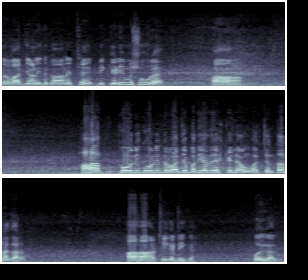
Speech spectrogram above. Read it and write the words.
ਦਰਵਾਜ਼ਿਆਂ ਵਾਲੀ ਦੁਕਾਨ ਇੱਥੇ ਵੀ ਕਿਹੜੀ ਮਸ਼ਹੂਰ ਹੈ? ਹਾਂ। ਹਾਂ ਹਾਂ ਕੋਈ ਨਹੀਂ ਕੋਈ ਨਹੀਂ ਦਰਵਾਜ਼ੇ ਵਧੀਆ ਦੇਖ ਕੇ ਲਿਆਉਂਗਾ ਚਿੰਤਾ ਨਾ ਕਰ। ਹਾਂ ਹਾਂ ਠੀਕ ਹੈ ਠੀਕ ਹੈ ਕੋਈ ਗੱਲ ਨਹੀਂ।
